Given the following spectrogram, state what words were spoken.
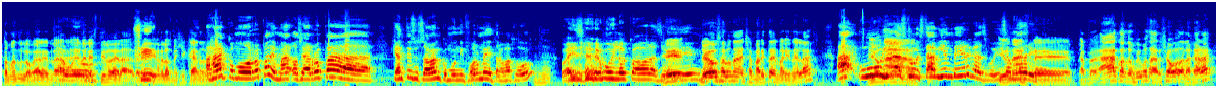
tomando lugar en, la, Ah, en el estilo de la, Sí. vestir de los mexicanos. güey. Ajá, como ropa de mar, o sea, ropa que antes usaban como uniforme de trabajo. Güey, se ve muy loco ahora, se Sí, ve bien. yo iba a usar una chamarrita de marinela Ah, uy, una- eras tú, estaba bien vergas, güey, esa una, madre. este... Ah, cuando fuimos a dar show a Guadalajara,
